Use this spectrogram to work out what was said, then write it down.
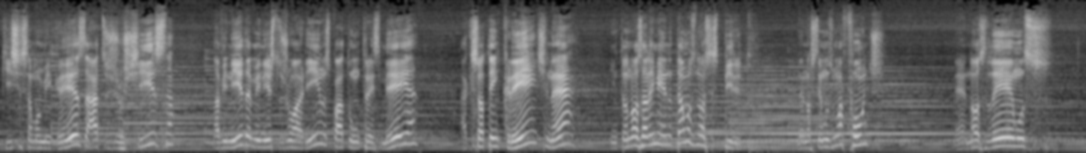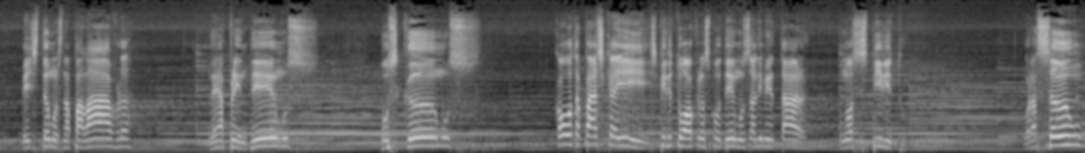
Aqui se chama uma igreja, Atos de Justiça, na Avenida Ministro João Arinos, 4136. Aqui só tem crente, né? Então nós alimentamos nosso espírito. Né? Nós temos uma fonte. Né? Nós lemos, meditamos na palavra, né? aprendemos, buscamos. Qual outra prática aí espiritual que nós podemos alimentar o nosso espírito? Oração,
